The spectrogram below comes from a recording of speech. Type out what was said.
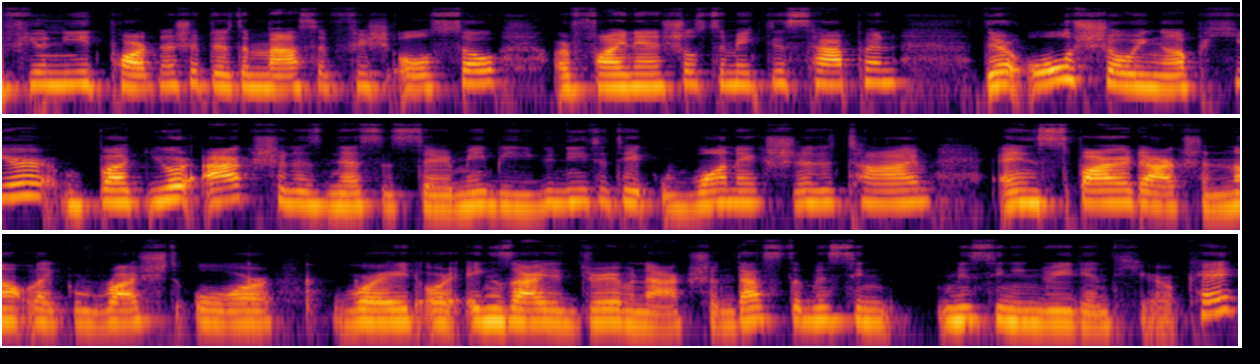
If you need partnership there's a massive fish also or financials to make this happen they're all showing up here, but your action is necessary. Maybe you need to take one action at a time, inspired action, not like rushed or worried or anxiety driven action. That's the missing missing ingredient here okay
